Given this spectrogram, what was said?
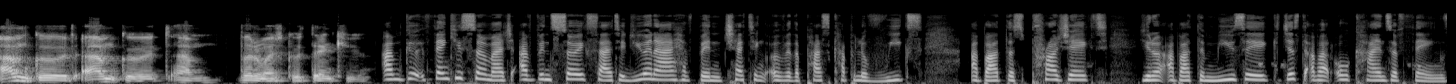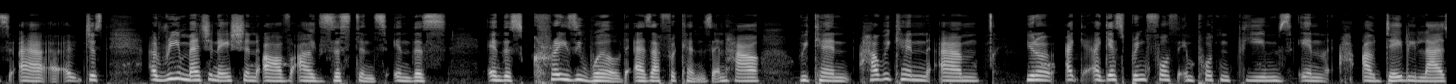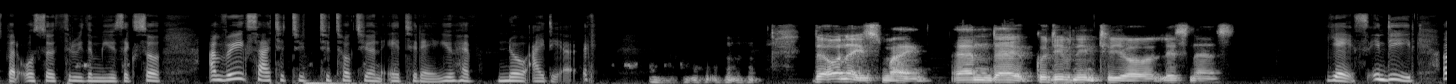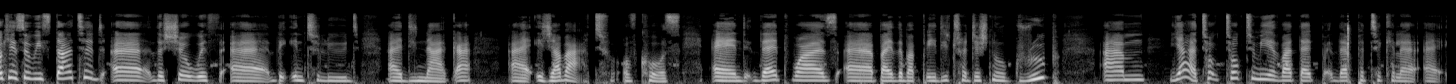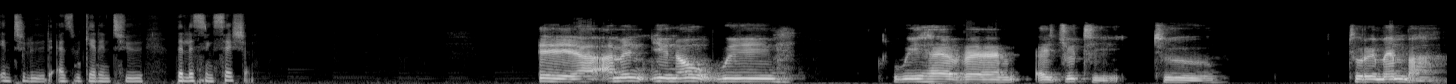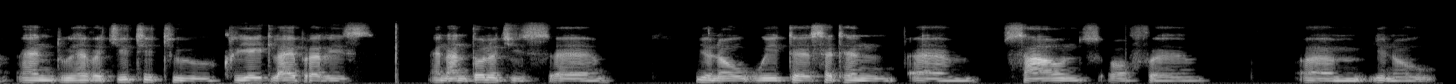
I'm good. I'm good. I'm very much good. Thank you. I'm good. Thank you so much. I've been so excited. You and I have been chatting over the past couple of weeks about this project, you know, about the music, just about all kinds of things. Uh, uh just a reimagination of our existence in this in this crazy world as Africans, and how we can how we can um, you know, I, I, guess bring forth important themes in our daily lives, but also through the music. So I'm very excited to, to talk to you on air today. You have no idea. the honor is mine. And uh, good evening to your listeners. Yes, indeed. Okay, so we started uh, the show with uh, the interlude uh, Dinaka. Uh, Ijabat, of course, and that was uh, by the Bapedi traditional group. Um, yeah, talk talk to me about that that particular uh, interlude as we get into the listening session. Yeah, I mean, you know, we we have uh, a duty to to remember, and we have a duty to create libraries and anthologies. Uh, you know, with certain um, sounds of um, um, you know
